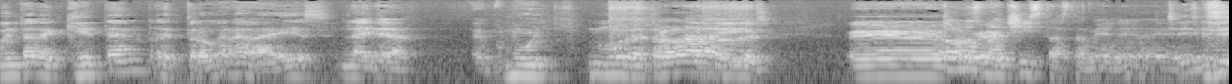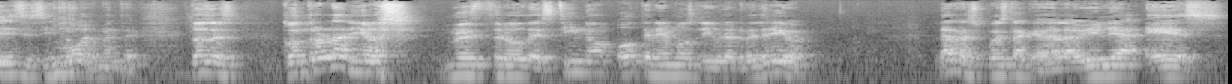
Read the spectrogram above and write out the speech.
cuenta de qué tan retrógrada es. La idea. Eh, muy. Muy retrógrada Entonces, y eh, tonos ok. machistas también, ¿eh? Sí, sí, sí, sí, sí, Muy- totalmente. Entonces, ¿controla Dios nuestro destino o tenemos libre albedrío? La respuesta que da la Biblia es,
